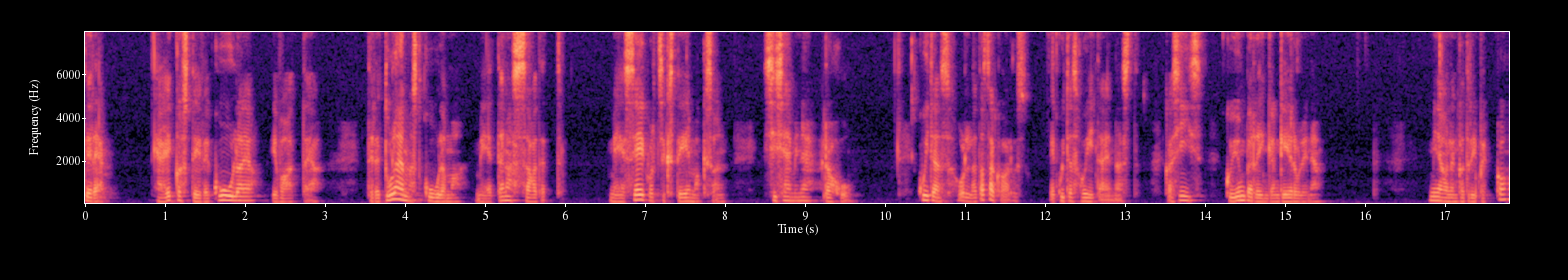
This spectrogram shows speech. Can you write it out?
tere, hea EKOS tv kuulaja ja vaataja. tere tulemast kuulama meie tänast saadet. meie seekordseks teemaks on sisemine rahu. kuidas olla tasakaalus ja kuidas hoida ennast ka siis, kui ümberringi on keeruline. mina olen Kadri Pekko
